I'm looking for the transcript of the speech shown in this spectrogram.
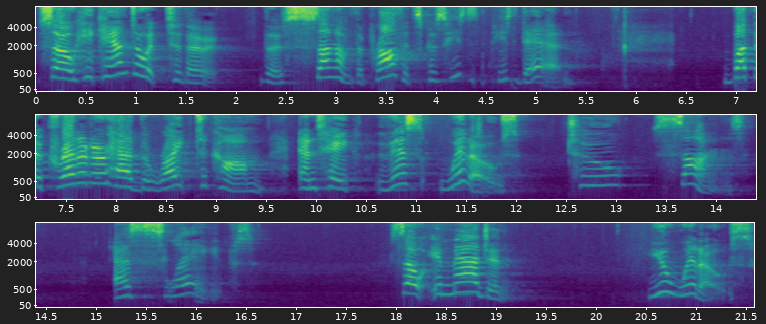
So he can't do it to the, the son of the prophets because he's, he's dead. But the creditor had the right to come and take this widow's two sons as slaves. So imagine you widows,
